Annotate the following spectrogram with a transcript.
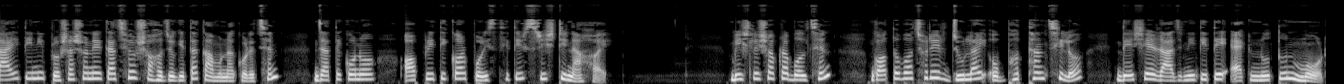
তাই তিনি প্রশাসনের কাছেও সহযোগিতা কামনা করেছেন যাতে কোনো অপ্রীতিকর পরিস্থিতির সৃষ্টি না হয়। বিশ্লেষকরা বলছেন, গত বছরের জুলাই অভ্যুত্থান ছিল দেশের রাজনীতিতে এক নতুন মোড়।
